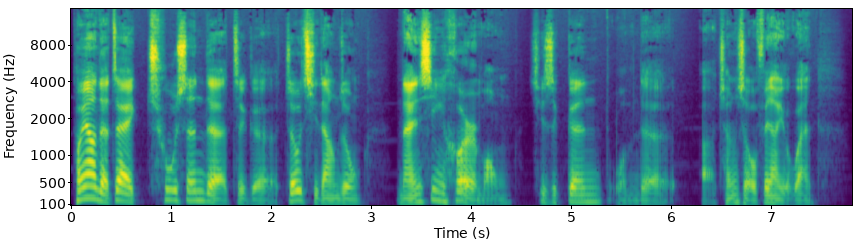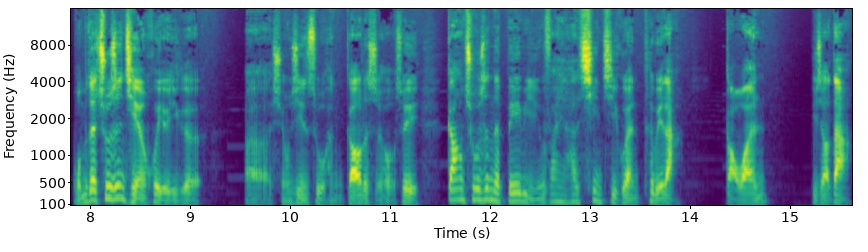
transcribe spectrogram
同样的，在出生的这个周期当中，男性荷尔蒙其实跟我们的呃成熟非常有关。我们在出生前会有一个呃雄性素很高的时候，所以刚出生的 baby 你会发现他的性器官特别大，睾丸。比较大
